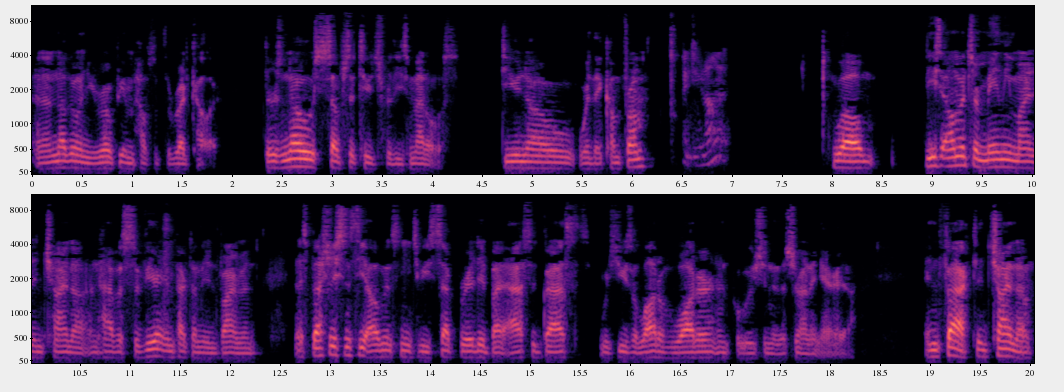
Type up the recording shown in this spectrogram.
and another one, europium, helps with the red color. There's no substitutes for these metals. Do you know where they come from? I do not. Well, these elements are mainly mined in China and have a severe impact on the environment, especially since the elements need to be separated by acid baths, which use a lot of water and pollution in the surrounding area. In fact, in China,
